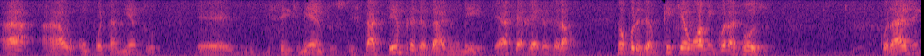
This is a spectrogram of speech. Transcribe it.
a, ao comportamento é, de sentimentos, está sempre a verdade no meio. Essa é a regra geral. Então, por exemplo, o que é um homem corajoso? Coragem,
